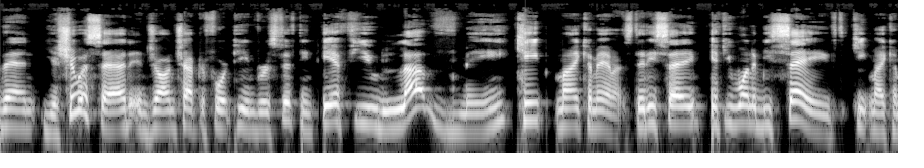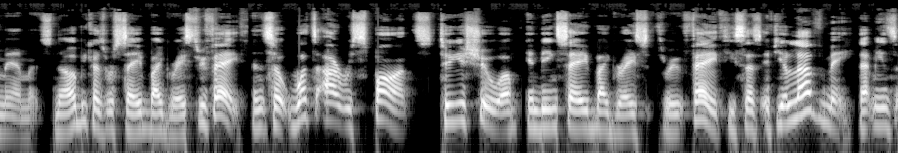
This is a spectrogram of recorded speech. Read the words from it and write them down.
then Yeshua said in John chapter 14 verse 15, if you love me, keep my commandments. Did he say, if you want to be saved, keep my commandments? No, because we're saved by grace through faith. And so what's our response to Yeshua in being saved by grace through faith? He says, if you love me, that means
